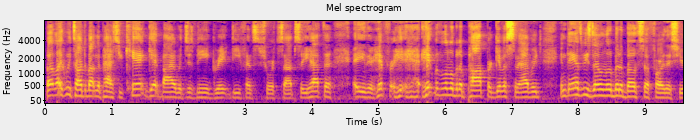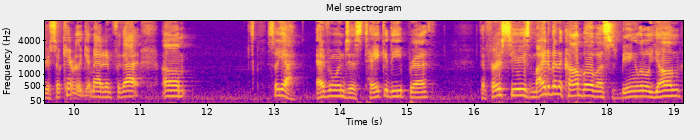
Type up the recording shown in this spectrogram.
but like we talked about in the past, you can't get by with just being a great defensive shortstop. So you have to either hit for hit, hit with a little bit of pop or give us some average. And Dansby's done a little bit of both so far this year, so can't really get mad at him for that. Um, so yeah, everyone just take a deep breath. The first series might have been a combo of us being a little young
